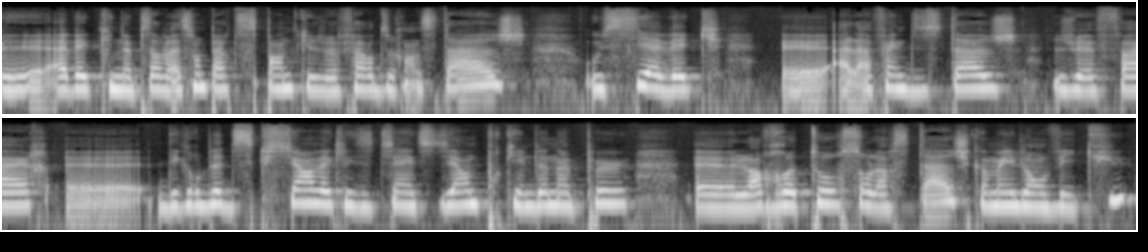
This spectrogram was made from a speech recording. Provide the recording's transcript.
euh, avec une observation participante que je vais faire durant le stage, aussi avec, euh, à la fin du stage, je vais faire euh, des groupes de discussion avec les étudiants et étudiantes pour qu'ils me donnent un peu euh, leur retour sur leur stage, comment ils l'ont vécu.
